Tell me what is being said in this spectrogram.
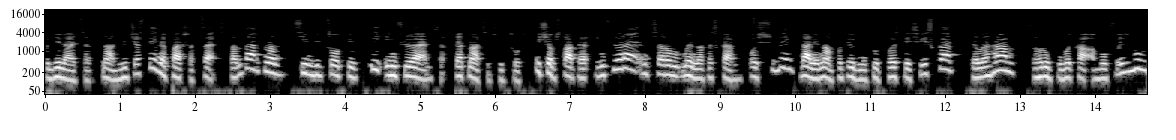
поділяється на дві частини. Перша це стандартна 7% і інфлюенсер 15%. І щоб стати інфлюенсером, ми натискаємо ось сюди. Далі нам потрібно тут ввести свій скайп, телеграм, групу ВК або Facebook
